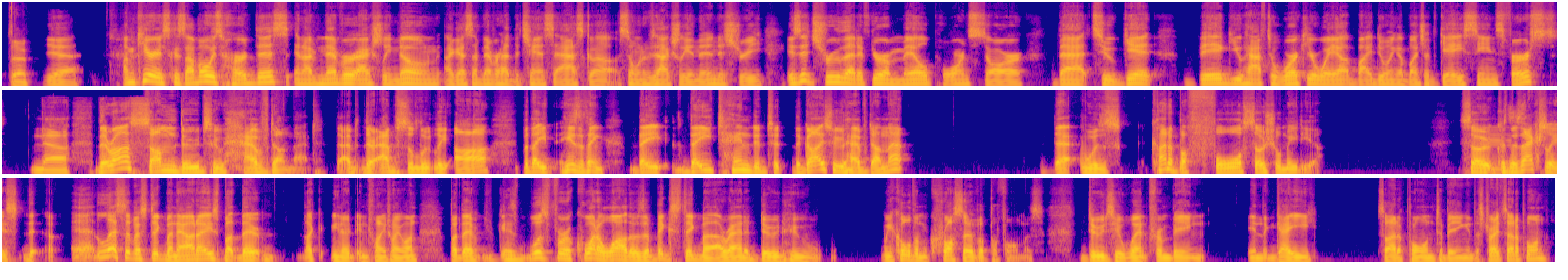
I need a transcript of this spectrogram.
So yeah, I'm curious because I've always heard this and I've never actually known. I guess I've never had the chance to ask uh, someone who's actually in the industry. Is it true that if you're a male porn star, that to get big, you have to work your way up by doing a bunch of gay scenes first? Nah, there are some dudes who have done that. There absolutely are, but they here's the thing: they they tended to the guys who have done that. That was kind of before social media. So, because mm. there's actually a, uh, less of a stigma nowadays, but there, like you know, in 2021, but there was for quite a while there was a big stigma around a dude who we call them crossover performers, dudes who went from being in the gay side of porn to being in the straight side of porn.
